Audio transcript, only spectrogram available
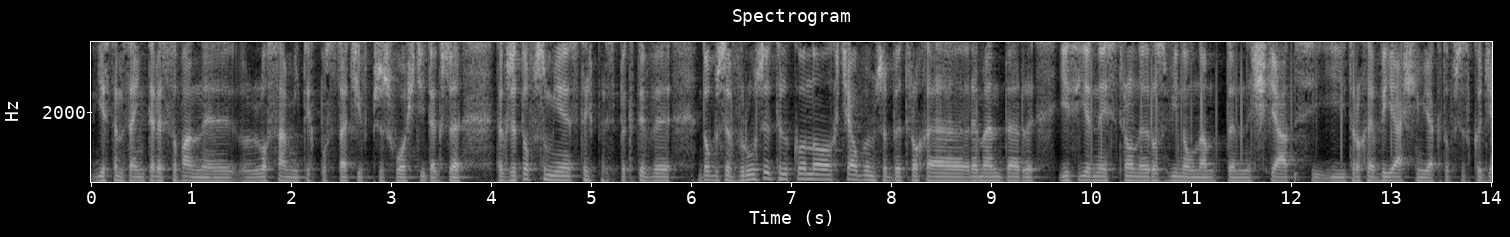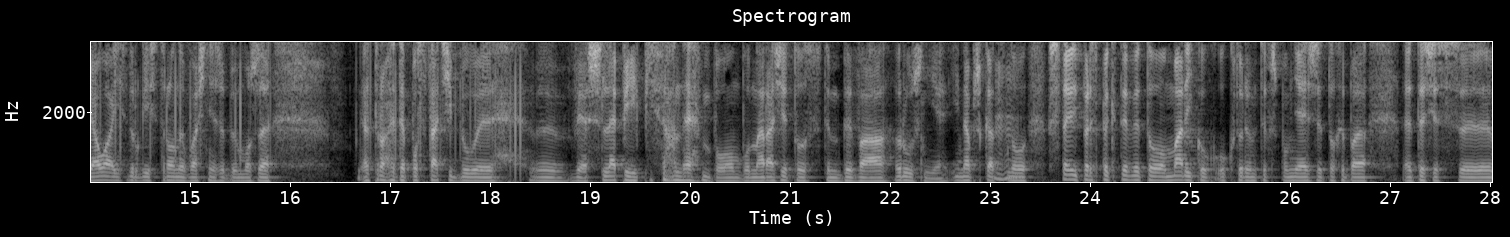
jestem zainteresowany losami tych postaci w przyszłości, także, także to w sumie z tej perspektywy dobrze wróży, tylko no chciałbym, żeby trochę Remender i z jednej strony rozwinął nam ten świat i, i trochę wyjaśnił, jak to wszystko działa, i z drugiej strony właśnie, żeby może trochę te postaci były, y, wiesz, lepiej pisane, bo, bo na razie to z tym bywa różnie. I na przykład mhm. no, z tej perspektywy to Marik, o, którym ty wspomniałeś, że to chyba e, też jest y,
